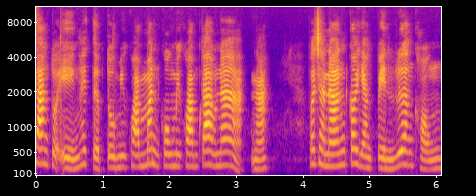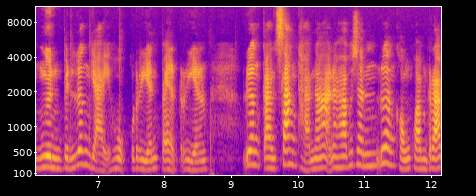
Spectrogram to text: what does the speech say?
สร้างตัวเองให้เติบโตมีความมั่นคงมีความก้าวหน้านะ เพราะฉะนั้นก็ยังเป็นเรื่องของเงินเป็นเรื่องใหญ่หกเหรียญแปดเหรียญเรื่องการสร้างฐานะนะคะ เพราะฉะนั้นเรื่องของความรัก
